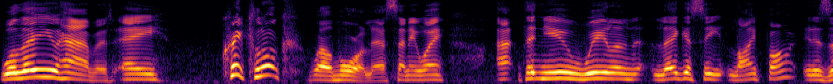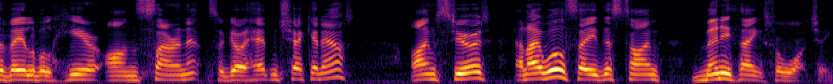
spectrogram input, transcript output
Well, there you have it. A quick look, well, more or less anyway, at the new Whelen Legacy light bar. It is available here on SirenNet, so go ahead and check it out. I'm Stuart, and I will say this time, many thanks for watching.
